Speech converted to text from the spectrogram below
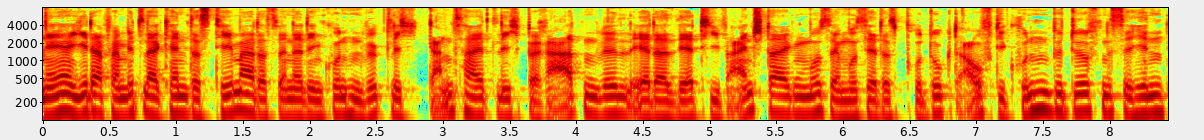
Naja, jeder Vermittler kennt das Thema, dass wenn er den Kunden wirklich ganzheitlich beraten will, er da sehr tief einsteigen muss. Er muss ja das Produkt auf die Kundenbedürfnisse hin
